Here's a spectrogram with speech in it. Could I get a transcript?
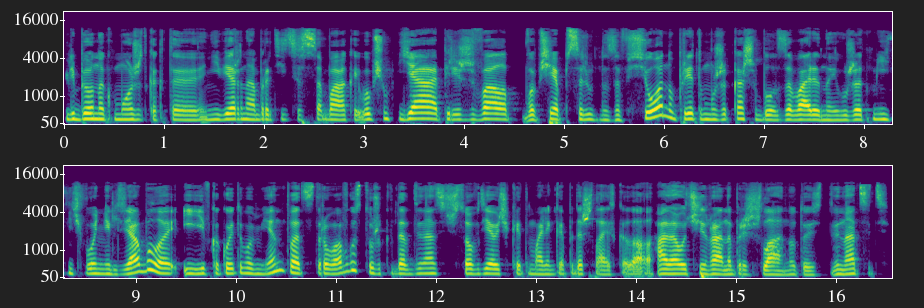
ребенок может как-то неверно обратиться с собакой. В общем, я переживала вообще абсолютно за все, но при этом уже каша была заварена, и уже отменить ничего нельзя было. И в какой-то момент, 22 августа, уже когда в 12 часов девочка эта маленькая подошла и сказала, она очень рано пришла, ну то есть 12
